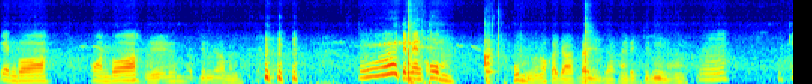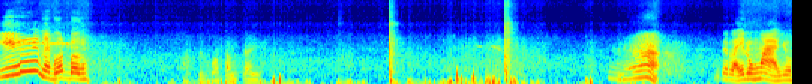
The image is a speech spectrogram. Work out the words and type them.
เย็นบ่อ่อนบ่เย็นครับเย็นแล้วมันเออจะแม่นคุ้มคุ้มอยู่เนาะก็อยากได้อยากให้ได้กินนะอืมกินในเบิดเบิงเป็นความตั้งใจเนี่ยจะไหลลงมาอยู่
